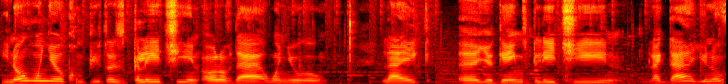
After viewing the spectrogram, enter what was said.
You know when your computer is glitching, all of that, when you like uh, your game's glitching, like that, you know?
